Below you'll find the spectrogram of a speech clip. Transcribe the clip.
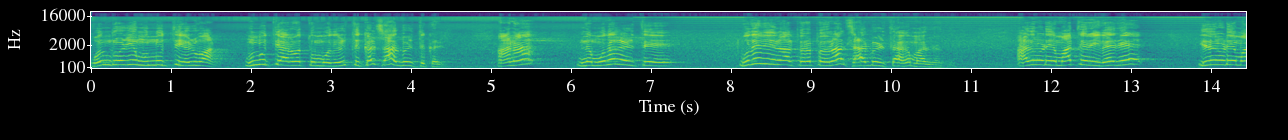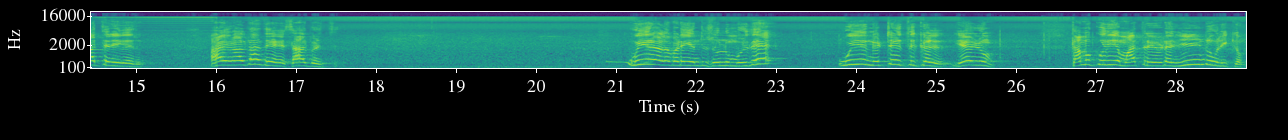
ஒன்றொழி முந்நூற்றி எழுவான் முந்நூற்றி அறுபத்தொம்போது எழுத்துக்கள் சார்பெழுத்துக்கள் ஆனால் இந்த முதல் எழுத்து உதவியினால் பிறப்பதனால் சார்பு எழுத்தாக மாறுகிறது. அதனுடைய மாத்திரை வேறு இதனுடைய மாத்திரை வேறு. அதனால் தான் அது சார்பெழுத்து உயிர் அளபடை என்று சொல்லும்பொழுது உயிர் நெட்டெழுத்துக்கள் ஏழும் தமக்குரிய மாத்திரையை விட நீண்டு ஒலிக்கும்.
